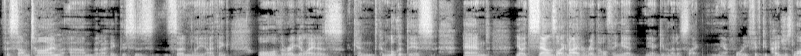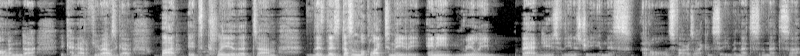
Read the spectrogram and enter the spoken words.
for some time. Um, but I think this is certainly, I think, all of the regulators can can look at this, and you know, it sounds like, and I haven't read the whole thing yet, you know, given that it's like you know 40, 50 pages long, and uh, it came out a few hours ago but it's clear that um, there doesn't look like to me to be any really bad news for the industry in this at all, as far as I can see. And that's and that's uh,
